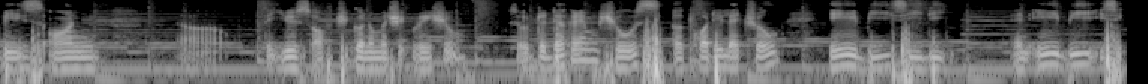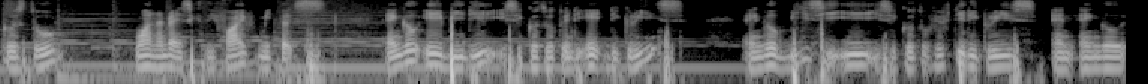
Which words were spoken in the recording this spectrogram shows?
based on uh, the use of trigonometric ratio. So the diagram shows a quadrilateral ABCD and AB is equals to 165 meters. Angle ABD is equal to 28 degrees. Angle BCE is equal to 50 degrees. And angle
